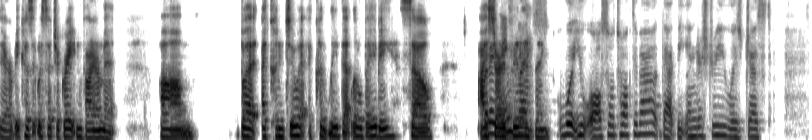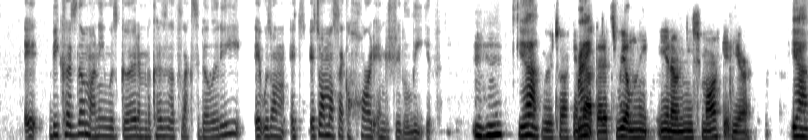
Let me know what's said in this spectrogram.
there because it was such a great environment. Um, but I couldn't do it. I couldn't leave that little baby. So I but started I freelancing. What you also talked about that the industry was just it because the money was good and because of the flexibility, it was on it's it's almost like a hard industry to leave. Mm-hmm. Yeah, we were talking right. about that. It's real, you know, niche market here. Yeah.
